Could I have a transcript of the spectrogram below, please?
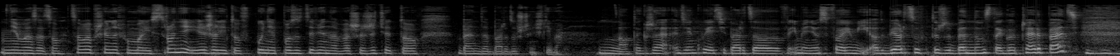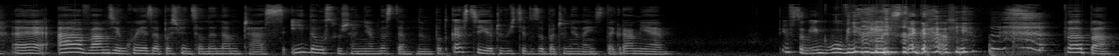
Nie ma za co. Cała przyjemność po mojej stronie i jeżeli to wpłynie pozytywnie na Wasze życie, to będę bardzo szczęśliwa. No, także dziękuję Ci bardzo w imieniu swoim i odbiorców, którzy będą z tego czerpać. E, a Wam dziękuję za poświęcony nam czas i do usłyszenia w następnym podcaście i oczywiście do zobaczenia na Instagramie. I w sumie głównie na Instagramie. pa, pa.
